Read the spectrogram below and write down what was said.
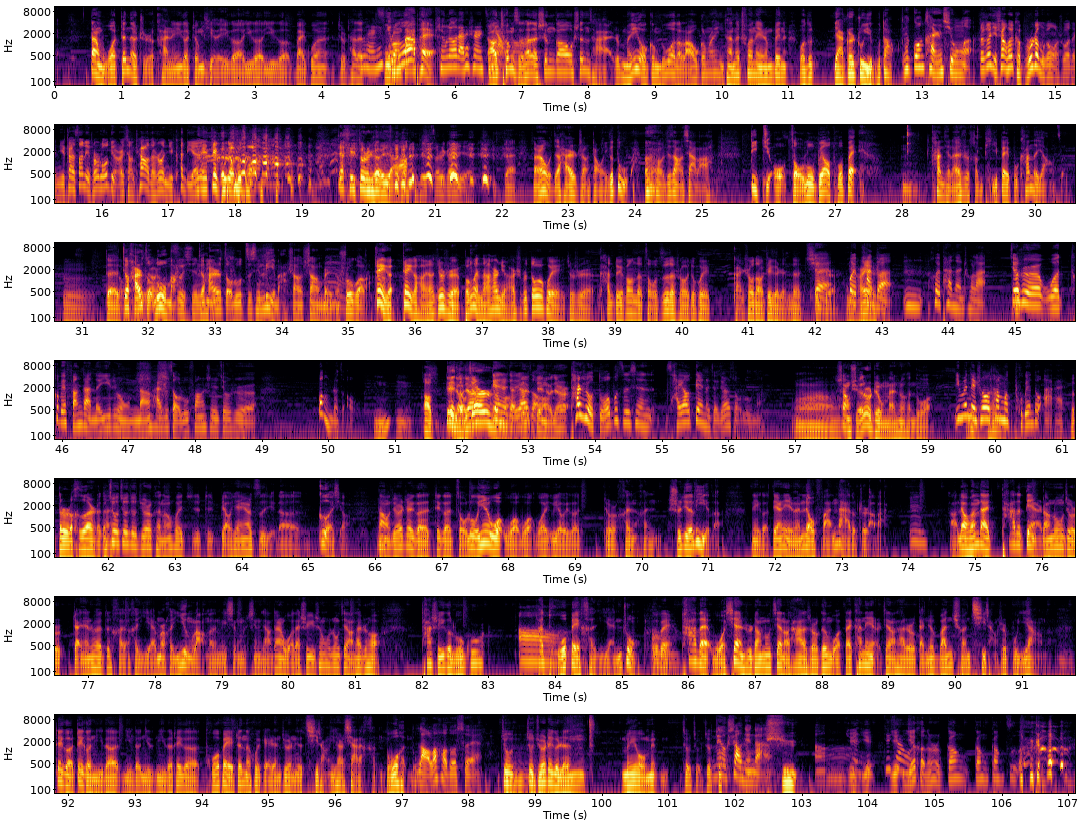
但是我真的只是看人一个整体的一个一个一个外观，就是他的服装搭配，停留在他身上然，后撑死他的身高身材，没有更多的了。我哥们儿，哎你看他穿那什么背那，我都压根儿注意不到。那光看人胸了。大哥，你上回可不是这么跟我说的。你站三里屯楼顶上想跳的时候，你看底下那这姑娘不错，这黑丝儿可以啊，这丝儿可以。对，反正我觉得还是掌掌握一个度吧。我就这样下了啊。第九，走路不要驼背，嗯，看起来是很疲惫不堪的样子。嗯，对，就还是走路嘛，自信就还是走路自信力嘛。上上边已经说过了，这个这个好像就是甭管男孩女孩，是不是都会就是看对方的走姿的时候，就会感受到这个人的气质。，会判断，嗯，会判断出来。就是我特别反感的一种男孩子走路方式，就是蹦着走。嗯，嗯，哦，垫脚脚尖垫着脚？尖儿走，垫脚尖儿。他是有多不自信，才要垫着脚尖儿走路呢？嗯，上学的时候，这种男生很多，因为那时候他们普遍都矮，就嘚儿的喝似的，跟就就就觉得可能会这这表现一下自己的个性。但我觉得这个这个走路，因为我我我我有一个就是很很实际的例子，那个电影演员廖凡大家都知道吧？嗯，啊，廖凡在他的电影当中就是展现出来都很很爷们儿、很硬朗的那么一形形象，但是我在实际生活中见到他之后，他是一个罗锅，哦，他驼背很严重。驼背。哦。他在我现实当中见到他的时候，跟我在看电影见到他的时候，感觉完全气场是不一样的。这个这个，你的你的你你的这个驼背，真的会给人觉得你的气场一下下来很多很多，老了好多岁，就嗯。就觉得这个人没有没就就就没有少年感。虚，啊。也也也也可能是刚刚刚滋，刚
